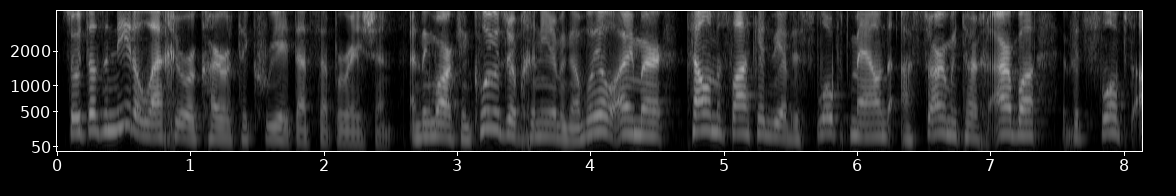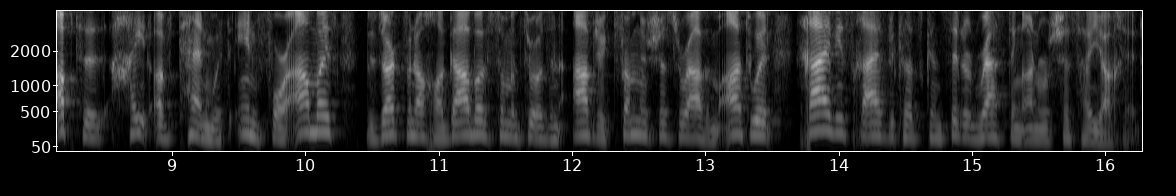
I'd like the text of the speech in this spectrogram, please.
So it doesn't need a lechi or a kaira to create that separation. And the Gemara concludes, Reb Chanina Gamliel Omer, him we have the sloped mound, asar mitarch arba, if it slopes up to the height of 10 within four amas, v'zark v'nachal gabav, someone throws an object from the Rosh Hashanah onto it, chayv is chayv because it's considered resting on Rosh Hayachid.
